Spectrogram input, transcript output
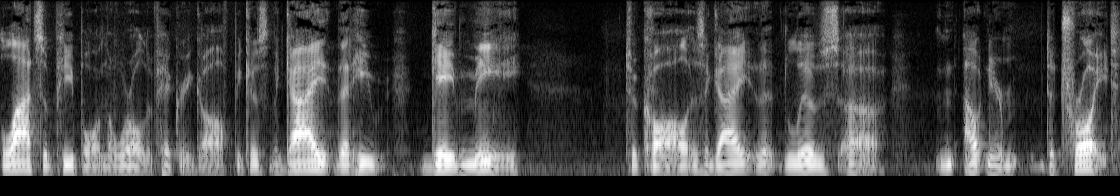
lots of people in the world of Hickory golf because the guy that he gave me to call is a guy that lives uh, out near Detroit,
